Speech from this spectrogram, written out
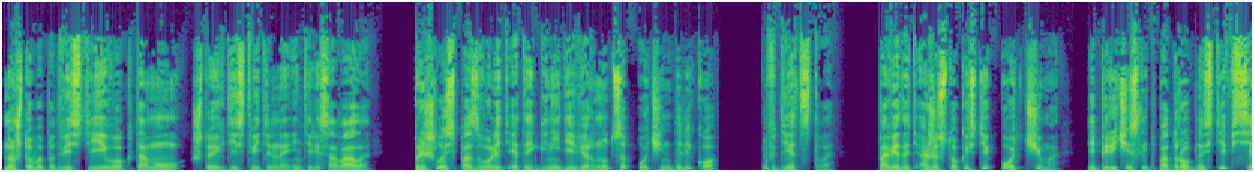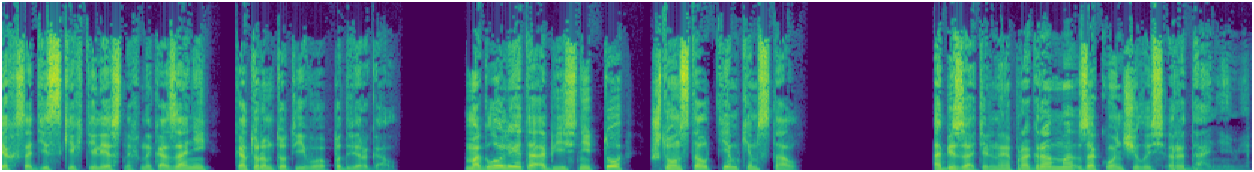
но чтобы подвести его к тому, что их действительно интересовало, пришлось позволить этой гниде вернуться очень далеко, в детство, поведать о жестокости отчима и перечислить подробности всех садистских телесных наказаний, которым тот его подвергал. Могло ли это объяснить то, что он стал тем, кем стал? Обязательная программа закончилась рыданиями.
